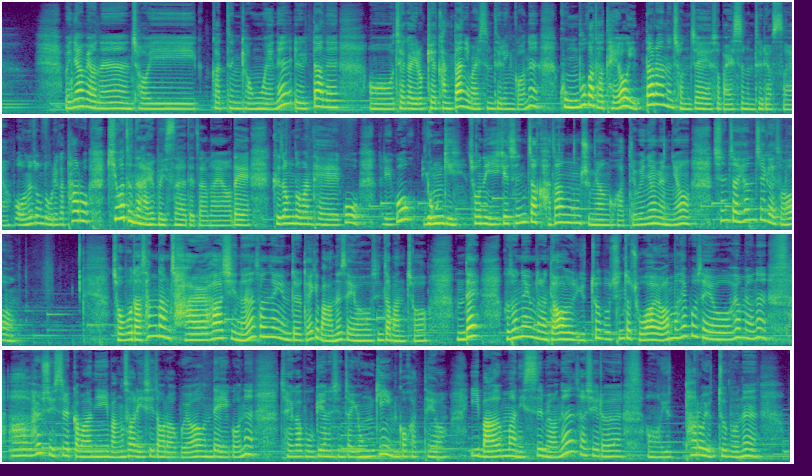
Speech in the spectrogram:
왜냐면은 저희 같은 경우에는 일단은 어 제가 이렇게 간단히 말씀드린 거는 공부가 다 되어 있다라는 전제에서 말씀을 드렸어요. 어느 정도 우리가 타로 키워드는 알고 있어야 되잖아요. 네. 그 정도만 되고 그리고 용기. 저는 이게 진짜 가장 중요한 것 같아요. 왜냐면요. 진짜 현직에서 저보다 상담 잘 하시는 선생님들 되게 많으세요. 진짜 많죠. 근데 그 선생님들한테 아, 유튜브 진짜 좋아요. 한번 해보세요. 하면은 아, 할 수 있을까 많이 망설이시더라고요. 근데 이거는 제가 보기에는 진짜 용기인 것 같아요. 이 마음만 있으면은 사실은 어, 유, 타로 유튜브는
